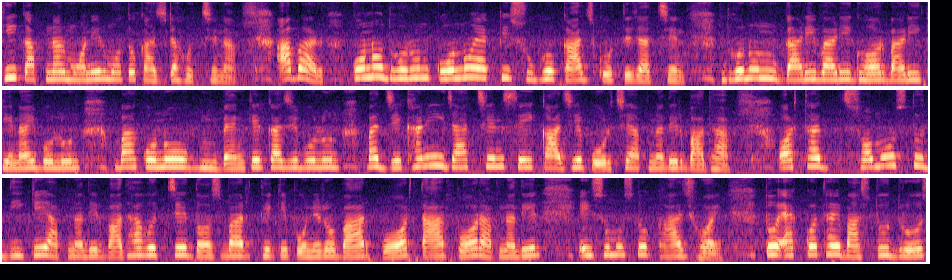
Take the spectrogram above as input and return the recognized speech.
ঠিক আপনার মনের মতো কাজটা হচ্ছে না। আবার কোনো ধরুন কোনো একটি শুভ কাজ করতে যাচ্ছেন, ধরুন গাড়ি বাড়ি ঘর, বাড়ি কেনাই বলুন বা কোনো ব্যাংকের কাজে বলুন বা যেখানেই যাচ্ছেন সেই কাজে পড়ছে আপনাদের বাধা। অর্থাৎ সমস্ত দিকে আপনাদের বাধা হচ্ছে দশ বার থেকে পনেরো বার পর, তারপর আপনাদের এই সমস্ত কাজ হয়। তো এক কথায় বাস্তু দোষ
